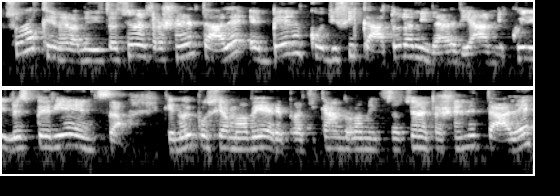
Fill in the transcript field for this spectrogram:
solo che nella meditazione trascendentale è ben codificato da migliaia di anni, quindi l'esperienza che noi possiamo avere praticando la meditazione trascendentale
